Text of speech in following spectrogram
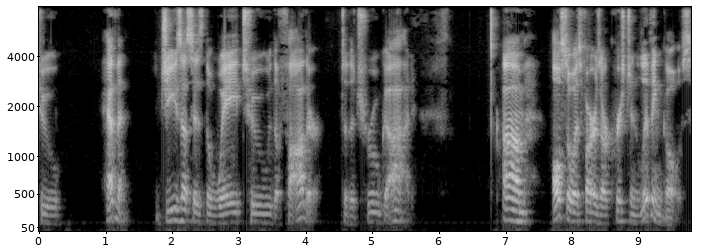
to heaven. Jesus is the way to the Father. to the true God. Um, also, as far as our Christian living goes,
